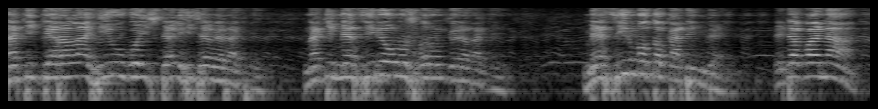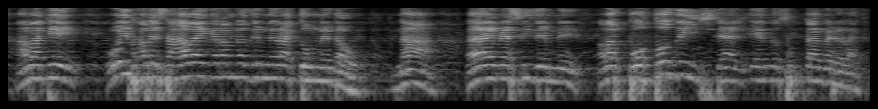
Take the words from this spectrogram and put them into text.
নাকি কেরালা হিরুগো স্টাইল হিসাবে রাখে? নাকি মেসিরে অনুসরণ করে রাখে? মেসির মতো কাটিং দেয়। এটা কয় না, আমাকে ওইভাবে সাহাবাই কেরামরা যেমনি রাখতো অমনে দাও। না, এই মেসি যেমনি, আবার কত যে স্টাইল এর তো সুট্টা করে রাখে।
